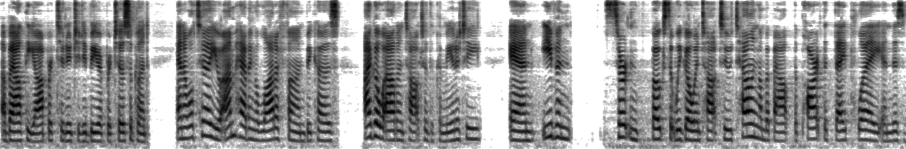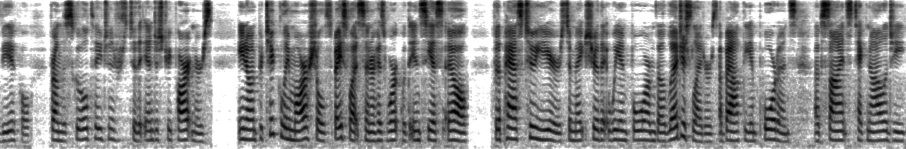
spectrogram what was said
about the opportunity to be a participant. And I will tell you, I'm having a lot of fun because I go out and talk to the community and even certain folks that we go and talk to, telling them about the part that they play in this vehicle, from the school teachers to the industry partners. You know, and particularly Marshall Space Flight Center has worked with NCSL for the past two years to make sure that we inform the legislators about the importance of science, technology,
